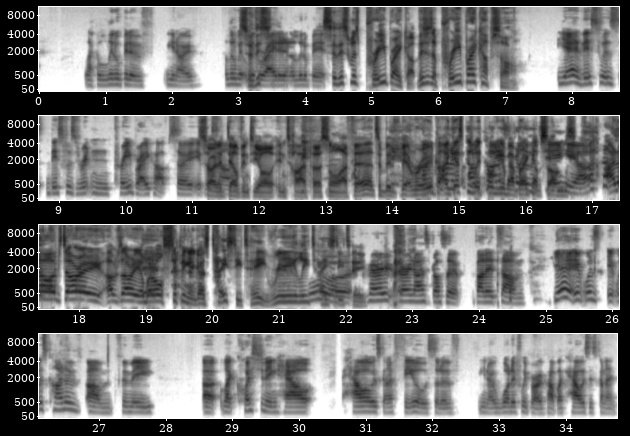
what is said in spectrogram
like a little bit of you know a little bit So this- liberated and a little bit So this was pre-breakup. This is a pre-breakup song. yeah this was this was written pre-breakup so it Sorry was, to um, delve into your entire personal life there. That's a bit bit rude, but I guess because we're talking about breakup songs. I know. I'm sorry. I'm sorry. And we're all sipping it. It goes tasty tea, really tasty Ooh, tea. Very, very nice gossip. But it's um yeah, it was it was kind of um for me uh like questioning how how I was gonna feel, sort of, you know, what if we broke up? Like how is this gonna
